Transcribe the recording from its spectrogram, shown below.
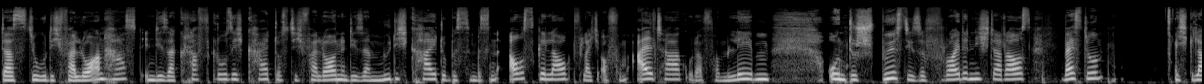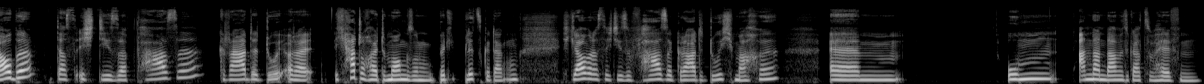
dass du dich verloren hast in dieser Kraftlosigkeit, du hast dich verloren in dieser Müdigkeit, du bist ein bisschen ausgelaugt, vielleicht auch vom Alltag oder vom Leben und du spürst diese Freude nicht daraus. Weißt du, ich glaube, dass ich diese Phase gerade durch, oder ich hatte heute Morgen so einen Blitzgedanken. Ich glaube, dass ich diese Phase gerade durchmache, ähm, um anderen damit gerade zu helfen.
